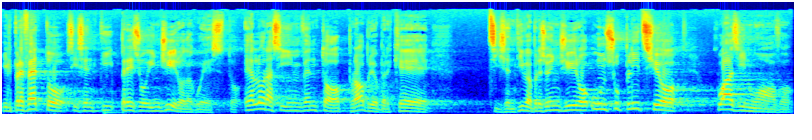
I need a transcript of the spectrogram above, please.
Il prefetto si sentì preso in giro da questo e allora si inventò, proprio perché si sentiva preso in giro, un supplizio quasi nuovo,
